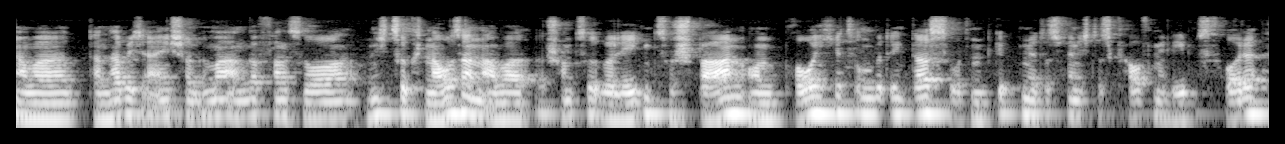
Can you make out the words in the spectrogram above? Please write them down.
aber dann habe ich eigentlich schon immer angefangen, so nicht zu knausern, aber schon zu überlegen, zu sparen und brauche ich jetzt unbedingt das oder gibt mir das, wenn ich das kaufe, mir Lebensfreude.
